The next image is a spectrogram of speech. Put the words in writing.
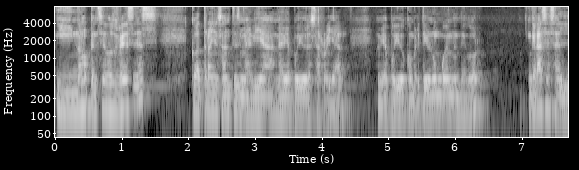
Y no lo pensé dos veces. Cuatro años antes me había, me había podido desarrollar, me había podido convertir en un buen vendedor. Gracias al,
